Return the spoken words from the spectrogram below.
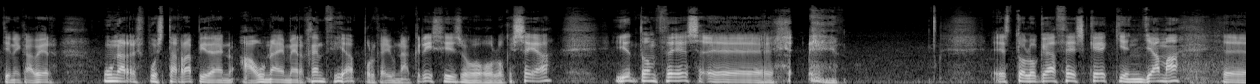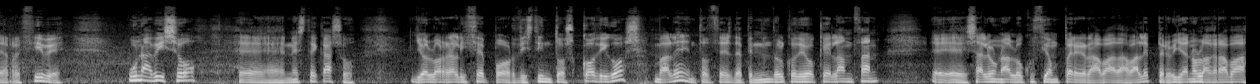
tiene que haber una respuesta rápida a una emergencia, porque hay una crisis o lo que sea, y entonces esto lo que hace es que quien llama eh, recibe un aviso, eh, en este caso yo lo realicé por distintos códigos, ¿vale? Entonces, dependiendo del código que lanzan, sale una locución pregrabada, ¿vale? Pero ya no la graba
